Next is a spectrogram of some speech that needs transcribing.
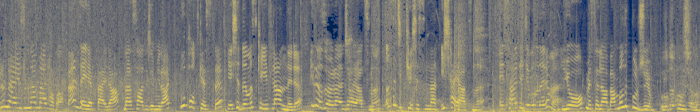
Görünmeyen yüzünden merhaba. Ben Zeynep Berra. Ben sadece Miray. Bu podcast'te Yaşadığımız keyifli anları, biraz öğrenci hayatını, azıcık köşesinden iş hayatını, e sadece bunları mı? yo mesela ben balık burcuyum. Bunu da konuşalım.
